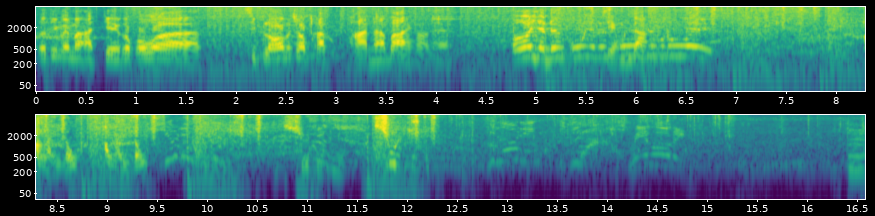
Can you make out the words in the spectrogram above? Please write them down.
แล้วที่มันมาอัดเกมก็เพราะว่าสิบล้อมันชอบขับผ่านหน้าบ้านเขานะโอ้ยอย่าดึงกูอย่าดึงเสียงกูมันดังช่วยกูด้วยอะไรแล้วอะไรแล้วชุดดิชุดดิ Reloading. อืม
